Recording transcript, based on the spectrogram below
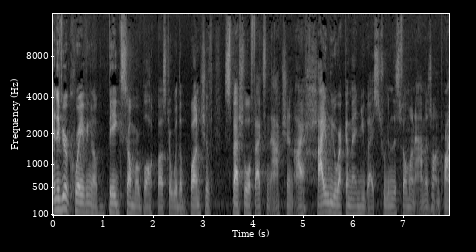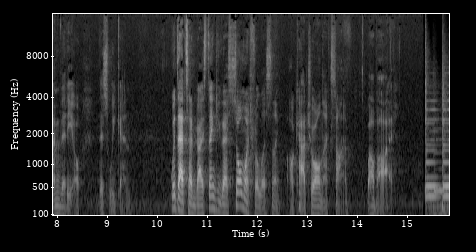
and if you're craving a big summer blockbuster with a bunch of special effects and action, I highly recommend you guys stream this film on Amazon Prime Video this weekend. With that said, guys, thank you guys so much for listening. I'll catch you all next time. Bye bye.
